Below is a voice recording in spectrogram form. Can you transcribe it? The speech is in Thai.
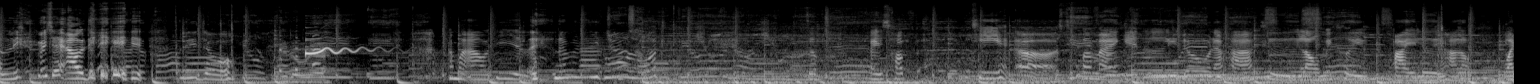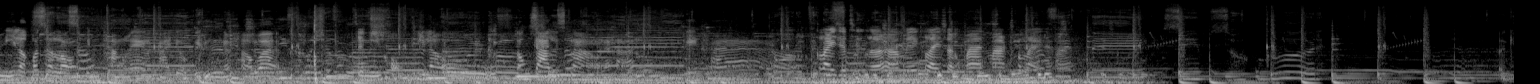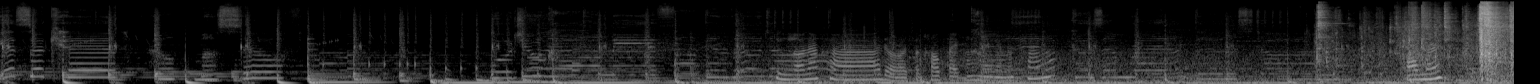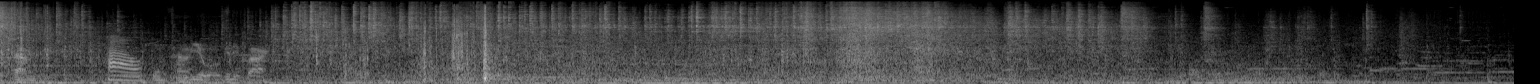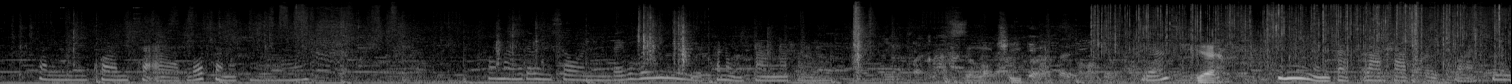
อลิไม่ใช่เอาดีลีโด Little, yeah. เอามาเอาที่อะไรนั่นมันยี่ห้อรถจะไปช็อปที่เอ่อซูเปอร์มาร์เก็ตลีโดนะคะ คือเราไม่เคยไปเลยนะคะเราวันนี้เราก็จะลองเป็นครั้งแรกนะคะเดี๋ยวไปดูนะคะว่า จะมีของที่เราต้องการหรือเปล่านะคะโอเคค่ะใกล้จะถึงแล้วนะคะไม่ไกลจากบ้านมากเท่าไหร่นะคะ ไหม Pound. เปล่า One pound. Yeah, we'll get it back. ทำความสะอาดรถก่อนนะคะ เข้ามาก็จะเป็นโซนเบเกอรี่ขนมปังนะคะ This is a lot cheaper. เดี๋ยว Yeah. ที่นี่เหมือนกับราคาถูกกว่าที่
